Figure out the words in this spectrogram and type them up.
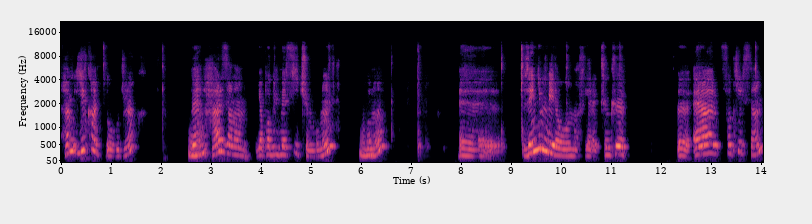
hem iyi kalpli olacak Hı ve her zaman yapabilmesi için bunun Hı bunu eee, zengin biri olması gerek. Çünkü eee, eğer fakirsen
